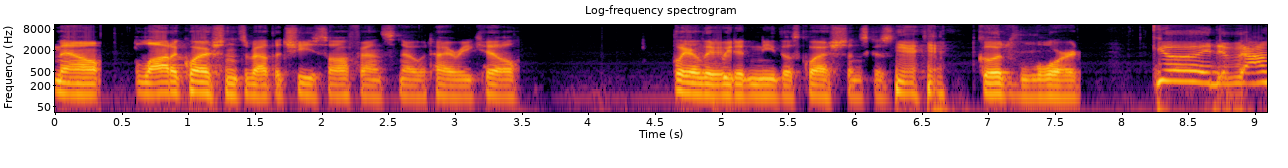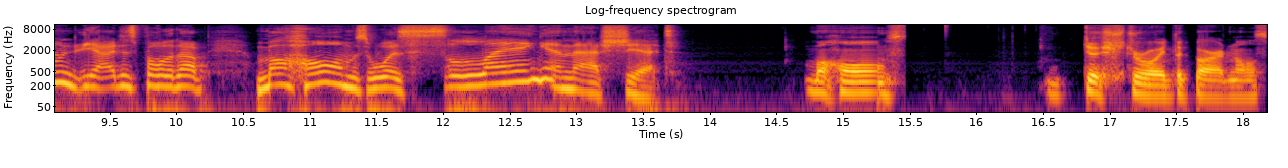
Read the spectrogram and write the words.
Now, a lot of questions about the Chiefs offense. No Tyreek Hill. Clearly, we didn't need those questions because, good lord, Good. I'm, yeah, I just pulled it up. Mahomes was slanging that shit. Mahomes destroyed the Cardinals.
